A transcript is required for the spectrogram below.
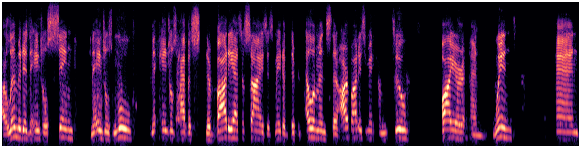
are limited. The angels sing and the angels move and the angels have a, their body has a size. It's made of different elements. That our bodies are made from two, fire and wind, and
